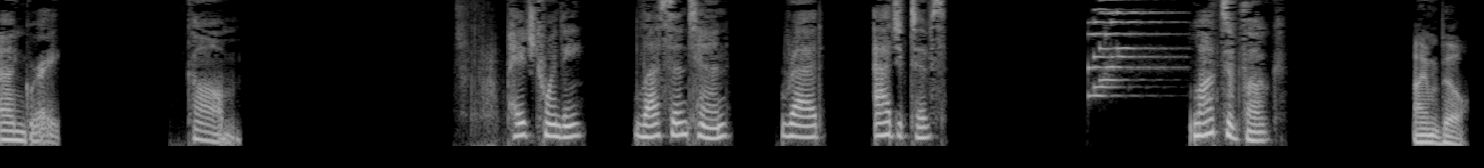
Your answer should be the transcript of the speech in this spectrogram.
angry, calm. Page 20. Lesson 10. Red. Adjectives. Lots of folk. I'm Bill.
